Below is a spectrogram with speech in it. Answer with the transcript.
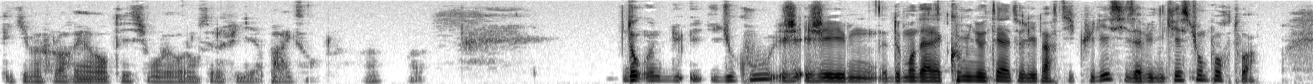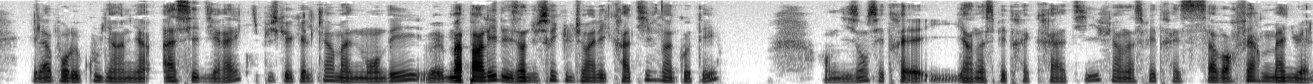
et qu'il va falloir réinventer si on veut relancer la filière, par exemple. Hein. Donc du, coup, j'ai demandé à la communauté Atelier Particulier s'ils avaient une question pour toi. Et là, pour le coup, il y a un lien assez direct puisque quelqu'un m'a demandé, euh, m'a parlé des industries culturelles et créatives d'un côté, en me disant c'est très, il y a un aspect très créatif et un aspect très savoir-faire manuel.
